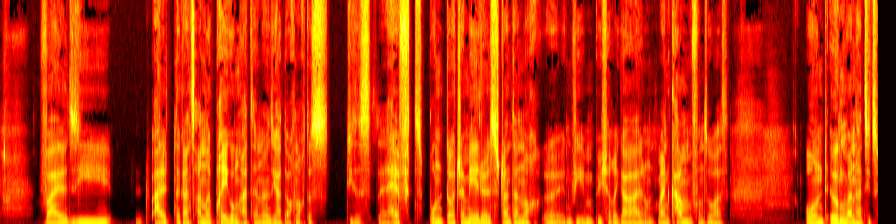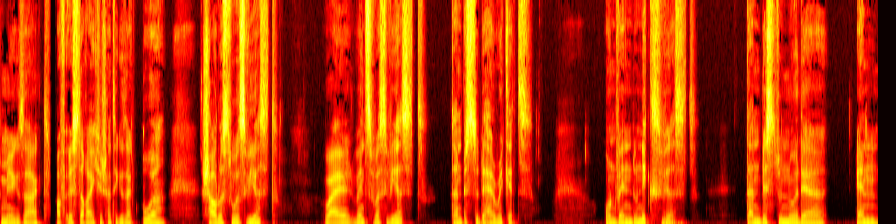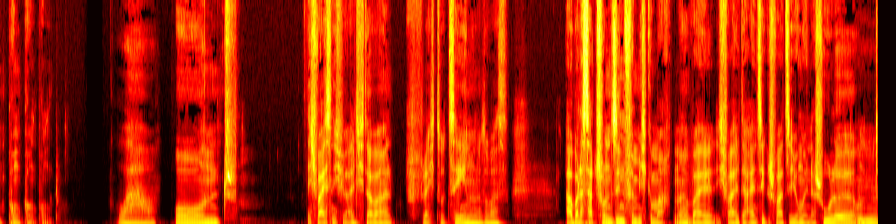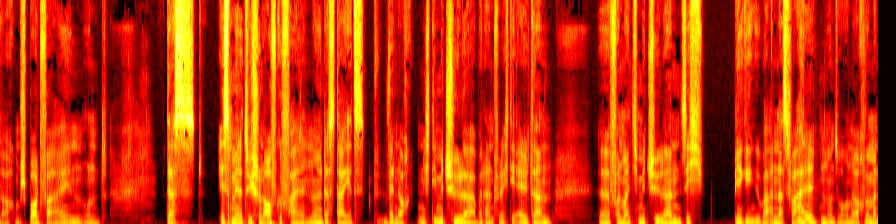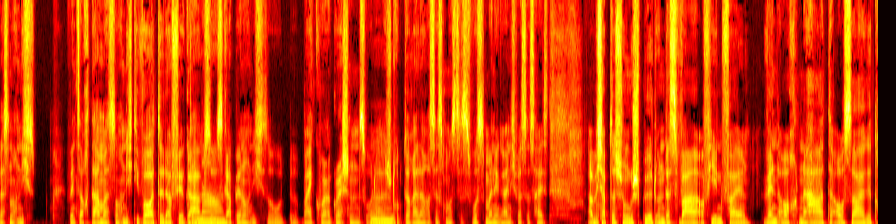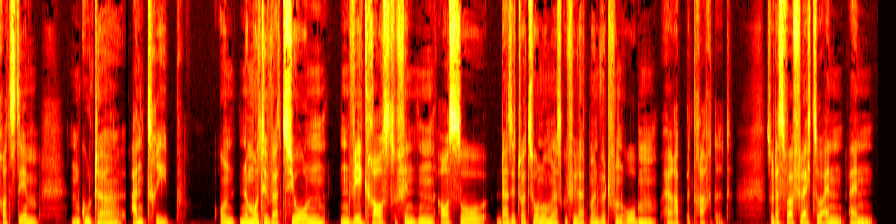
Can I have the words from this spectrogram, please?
weil sie halt eine ganz andere Prägung hatte. Ne? Sie hat auch noch das dieses Heft Bund deutscher Mädels stand dann noch äh, irgendwie im Bücherregal und mein Kampf und sowas. Und irgendwann hat sie zu mir gesagt, auf Österreichisch hat sie gesagt, Bur, schau, dass du was wirst, weil wenn du was wirst, dann bist du der Herr Ricketts. Und wenn du nix wirst, dann bist du nur der N. Punkt, Punkt, Punkt. Wow. Und ich weiß nicht, wie alt ich da war, vielleicht so zehn oder sowas. Aber das hat schon Sinn für mich gemacht, ne? weil ich war halt der einzige schwarze Junge in der Schule und Mhm. auch im Sportverein und das ist mir natürlich schon aufgefallen, ne? dass da jetzt, wenn auch nicht die Mitschüler, aber dann vielleicht die Eltern äh, von manchen Mitschülern sich mir gegenüber anders verhalten und so, ne? auch wenn man das noch nicht, wenn es auch damals noch nicht die Worte dafür gab, so Genau. es gab ja noch nicht so Microaggressions oder Mhm. struktureller Rassismus, das wusste man ja gar nicht, was das heißt. Aber ich habe das schon gespürt und das war auf jeden Fall, wenn auch eine harte Aussage, trotzdem ein guter Antrieb und eine Motivation, einen Weg rauszufinden aus so einer Situation, wo man das Gefühl hat, man wird von oben herab betrachtet. So, das war vielleicht so ein, ein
